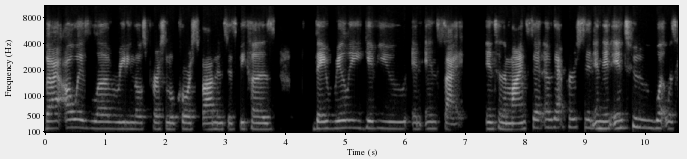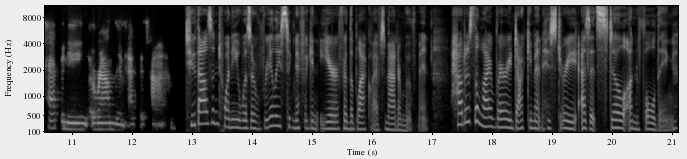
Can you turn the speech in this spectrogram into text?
But I always love reading those personal correspondences because they really give you an insight into the mindset of that person and then into what was happening around them at the time. 2020 was a really significant year for the Black Lives Matter movement. How does the library document history as it's still unfolding?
